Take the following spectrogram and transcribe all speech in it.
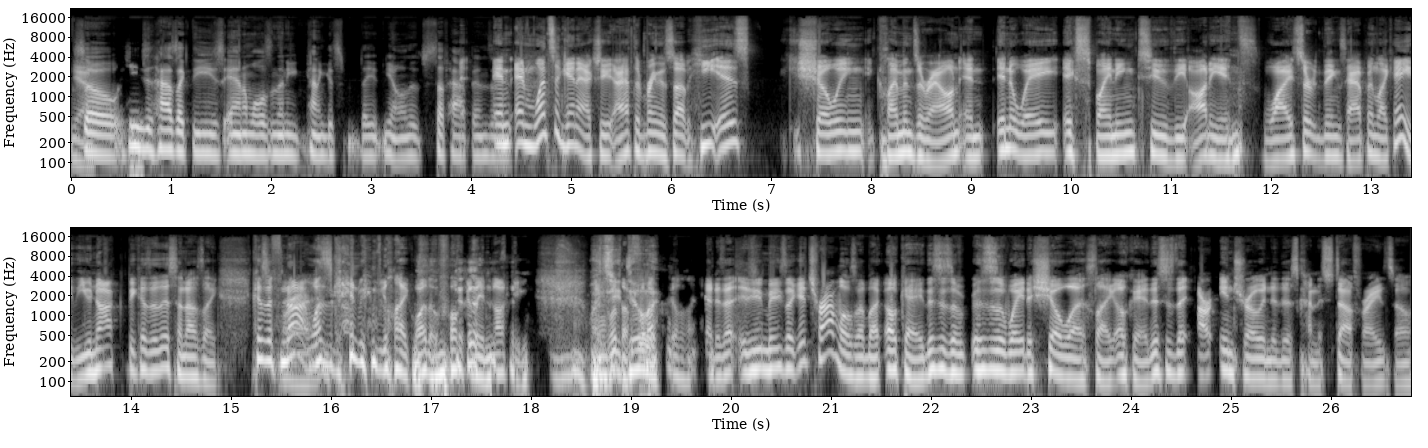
Yeah. So he has like these animals, and then he kind of gets they, you know, the stuff happens. And and once again, actually, I have to bring this up. He is showing Clemens around and in a way explaining to the audience why certain things happen. Like, hey, you knocked because of this, and I was like, because if not, Right. once again, we'd be like, why the fuck are they knocking? What's What he doing? Yeah, does that, he's like, it travels. I'm like, okay, this is a this is a way to show us, like, okay, this is the our intro into this kind of stuff, right? So,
